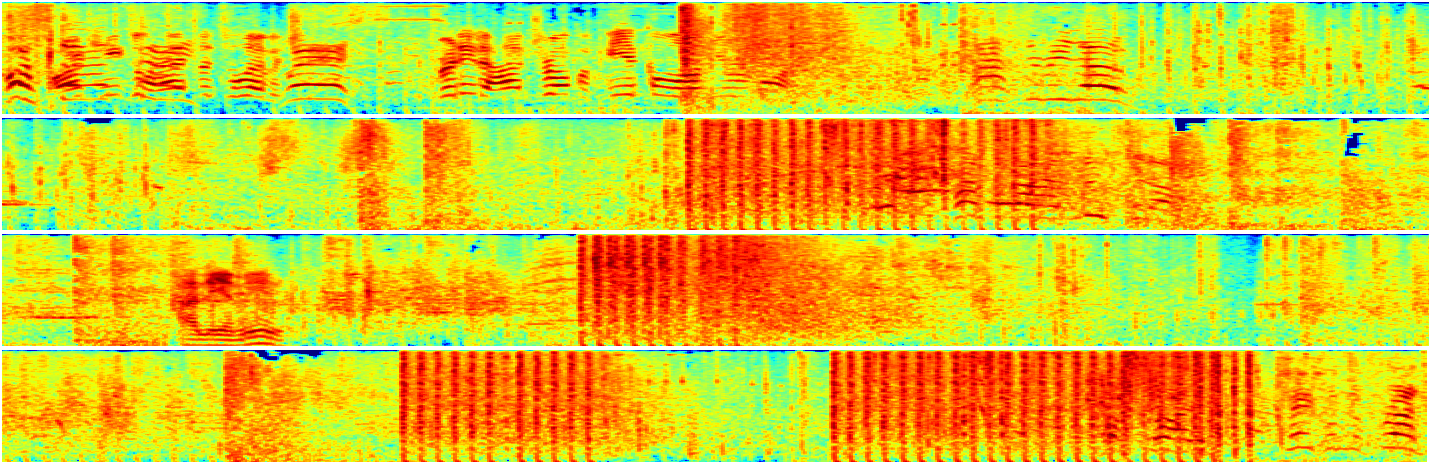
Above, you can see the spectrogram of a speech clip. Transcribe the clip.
Hostile Archangel has the telemetry. West. Ready to hot drop a vehicle on your mark. Have to reload. Hostile neutralized. على اليمين. Hostile. Came from the front.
